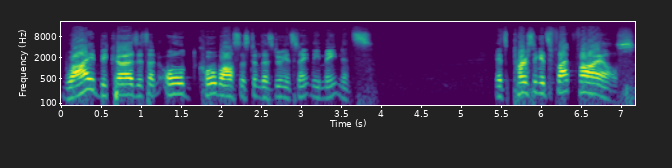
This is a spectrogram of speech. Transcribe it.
Why? Because it's an old COBOL system that's doing its nightly maintenance. It's parsing its flat files,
